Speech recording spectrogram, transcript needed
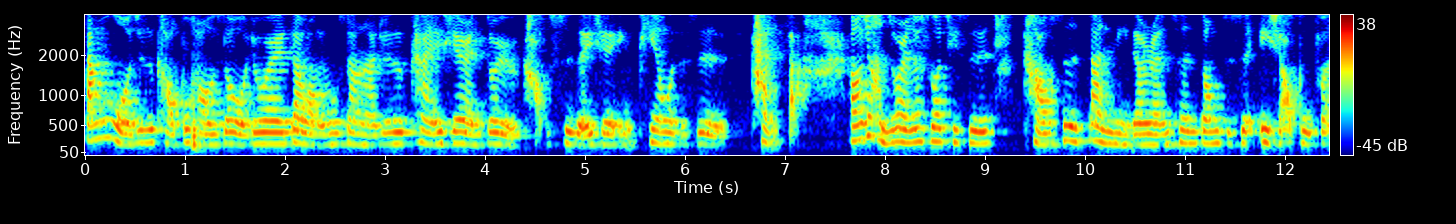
当我就是考不好的时候，我就会在网络上啊，就是看一些人对于考试的一些影片或者是看法，然后就很多人就说，其实考试占你的人生中只是一小部分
